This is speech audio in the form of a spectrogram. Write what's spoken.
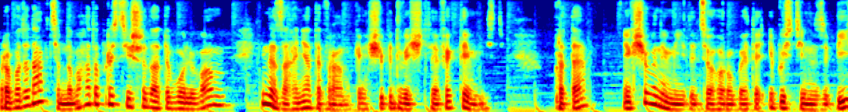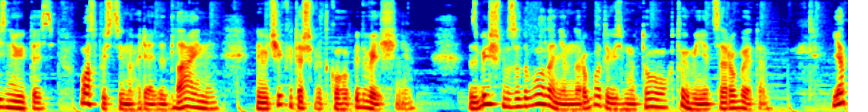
Роботодавцям набагато простіше дати волю вам і не заганяти в рамки, щоб підвищити ефективність. Проте, якщо ви не вмієте цього робити і постійно запізнюєтесь, у вас постійно горять дедлайни, не очікуйте швидкого підвищення. З більшим задоволенням на роботу візьмуть того, хто вміє це робити. Я б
